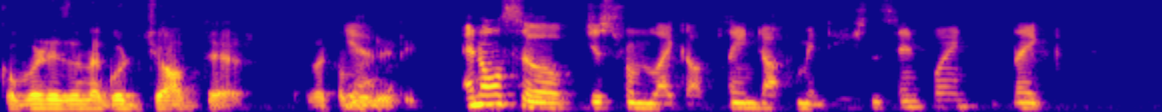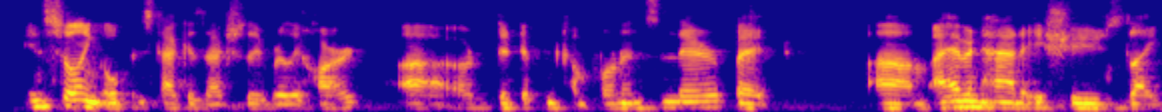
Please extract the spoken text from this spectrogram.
Kubernetes is a good job there as a community. Yeah. And also, just from like a plain documentation standpoint, like installing OpenStack is actually really hard, uh, or the different components in there. But um, I haven't had issues like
